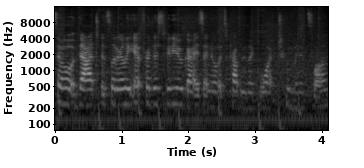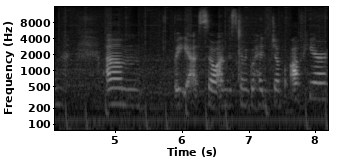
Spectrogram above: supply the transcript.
So that is literally it for this video, guys. I know it's probably like, what, two minutes long? Um, but yeah, so I'm just going to go ahead and jump off here.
